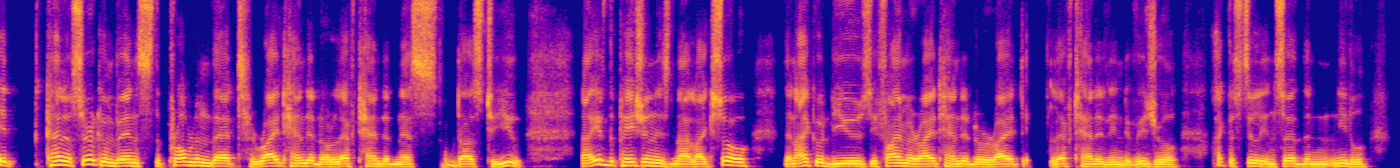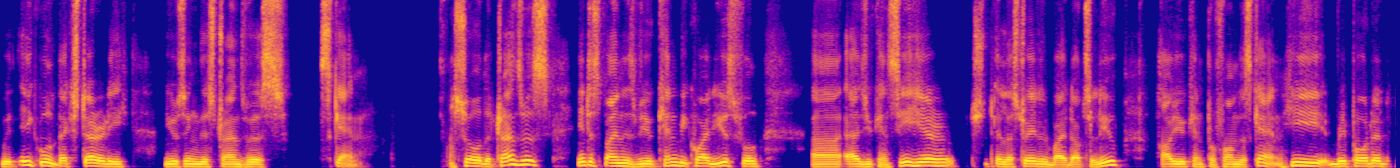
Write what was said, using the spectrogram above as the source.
it kind of circumvents the problem that right-handed or left-handedness does to you. Now, if the patient is not like so, then I could use, if I'm a right-handed or right left-handed individual, I could still insert the needle with equal dexterity using this transverse scan. So the transverse interspinous view can be quite useful, uh, as you can see here, illustrated by Dr. Liu, how you can perform the scan. He reported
